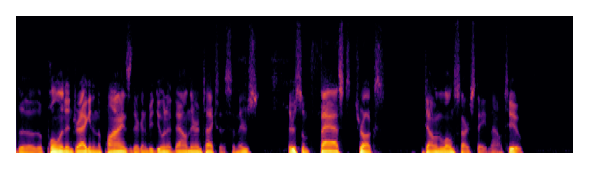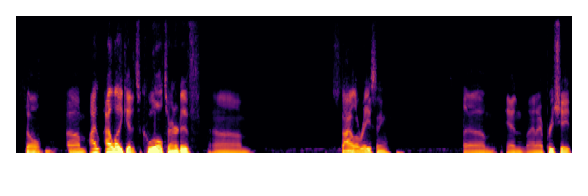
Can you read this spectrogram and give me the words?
the the pulling and dragging in the pines. They're going to be doing it down there in Texas, and there's there's some fast trucks down in the Lone Star State now too. So um, I, I like it. It's a cool alternative um, style of racing, um, and and I appreciate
